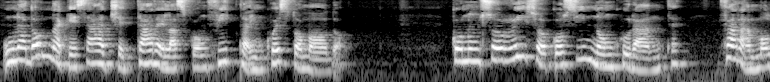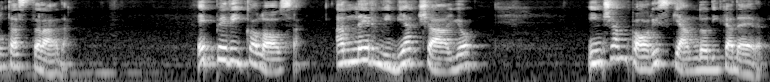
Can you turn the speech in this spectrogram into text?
Una donna che sa accettare la sconfitta in questo modo, con un sorriso così noncurante, farà molta strada. È pericolosa, ha nervi di acciaio, inciampò rischiando di cadere.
